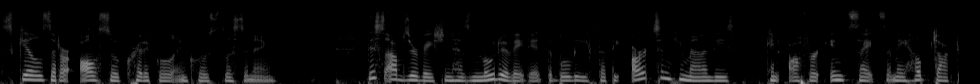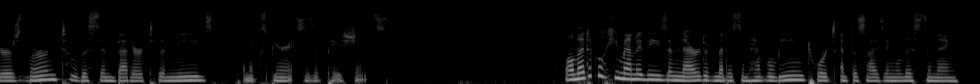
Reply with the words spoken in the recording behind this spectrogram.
skills that are also critical in close listening. This observation has motivated the belief that the arts and humanities can offer insights that may help doctors learn to listen better to the needs and experiences of patients. While medical humanities and narrative medicine have leaned towards emphasizing listening,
